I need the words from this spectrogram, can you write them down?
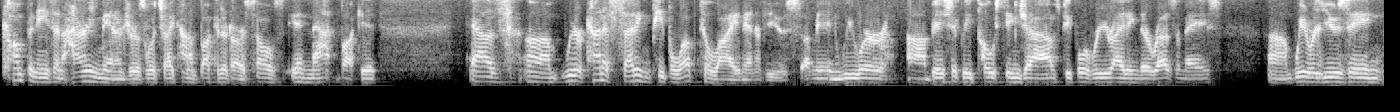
companies and hiring managers, which I kind of bucketed ourselves in that bucket as um, we were kind of setting people up to lie in interviews. I mean, we were uh, basically posting jobs, people rewriting their resumes. Um, we were using,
